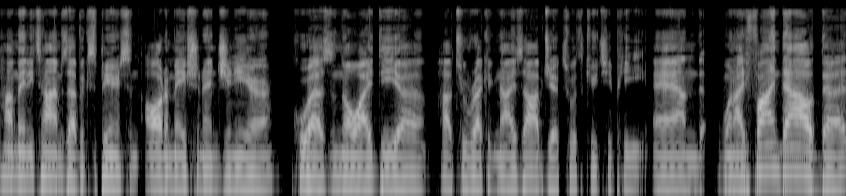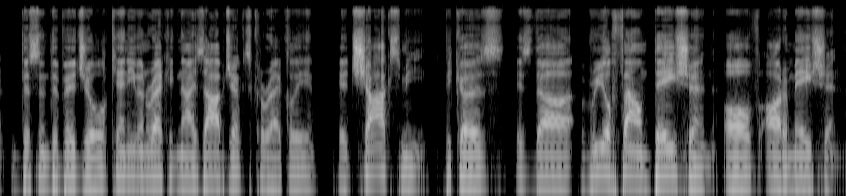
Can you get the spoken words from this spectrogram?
how many times I've experienced an automation engineer who has no idea how to recognize objects with QTP. And when I find out that this individual can't even recognize objects correctly, it shocks me because it's the real foundation of automation.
